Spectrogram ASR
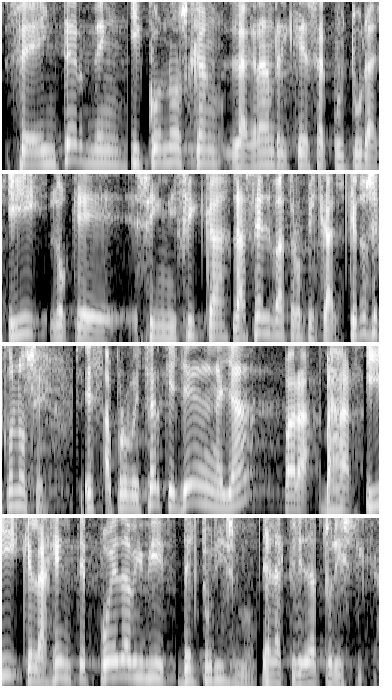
se internen y conozcan la gran riqueza cultural y lo que significa la selva tropical, que no se conoce. Es aprovechar que llegan allá para bajar y que la gente pueda vivir del turismo, de la actividad turística.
